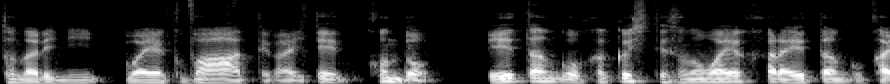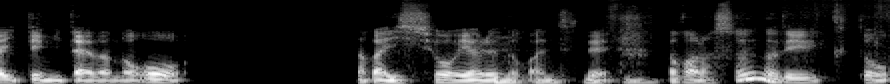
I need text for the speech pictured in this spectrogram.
隣に和訳バーって書いて今度英単語を隠してその和訳から英単語書いてみたいなのをなんか一生やるとか言ってて、だからそういうのでいくと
